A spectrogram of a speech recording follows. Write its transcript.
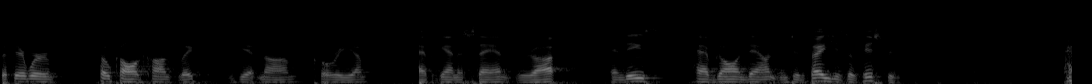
but there were so called conflicts Vietnam, Korea, Afghanistan, Iraq, and these have gone down into the pages of history.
